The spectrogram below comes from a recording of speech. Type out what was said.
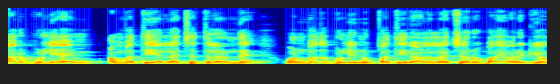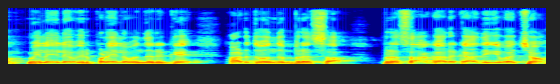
ஆறு புள்ளி ஐம் ஐம்பத்தி ஏழு லட்சத்துலேருந்து ஒன்பது புள்ளி முப்பத்தி நாலு லட்சம் ரூபாய் வரைக்கும் விலையில் விற்பனையில் வந்துருக்கு அடுத்து வந்து பிரஸா பிரஸா காருக்கு அதிகபட்சம்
